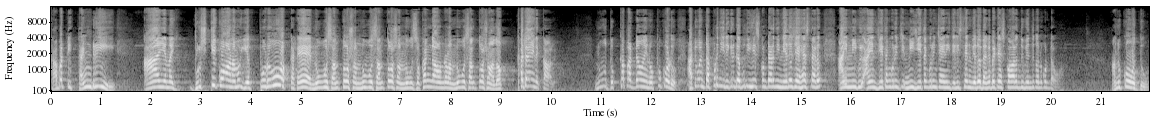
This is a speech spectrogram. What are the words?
కాబట్టి తండ్రి ఆయన దృష్టికోణము ఎప్పుడూ ఒక్కటే. నువ్వు సంతోషం నువ్వు సంతోషం నువ్వు సుఖంగా ఉండడం నువ్వు సంతోషం అదొక్కటే ఆయనకు కావాలి. నువ్వు దుఃఖపడ్డం ఆయన ఒప్పుకోడు. అటువంటప్పుడు నీ దగ్గర డబ్బు తీసేసుకుంటాడు నేను ఏదో చేసేస్తాడు. ఆయన నీ ఆయన జీతం గురించి నీ జీతం గురించి ఆయనకి తెలిస్తే నువ్వు ఏదో బెంగపెట్టేసుకోవాలని నువ్వు ఎందుకు అనుకుంటావు? అనుకోవద్దు.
